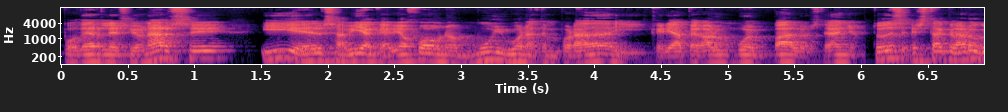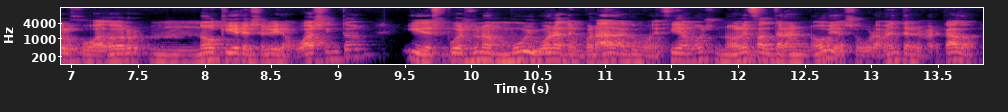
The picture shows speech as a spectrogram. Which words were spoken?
poder lesionarse, y él sabía que había jugado una muy buena temporada y quería pegar un buen palo este año. Entonces está claro que el jugador mm, no quiere seguir en Washington y después de una muy buena temporada, como decíamos, no le faltarán novias seguramente en el mercado.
